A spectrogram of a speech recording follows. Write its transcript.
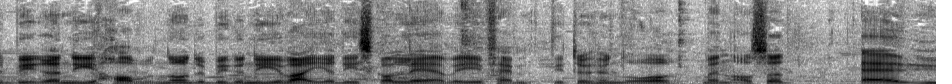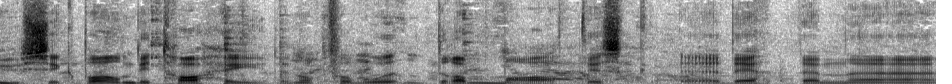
Du bygger en ny havn og du bygger nye veier, de skal leve i 50-100 år. Men altså, jeg er usikker på om de tar høyde nok for hvor dramatisk eh, det, den eh,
